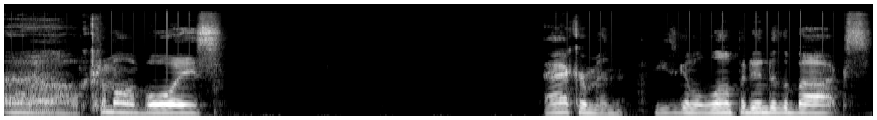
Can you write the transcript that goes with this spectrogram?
Oh, come on, boys. Ackerman. He's going to lump it into the box.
